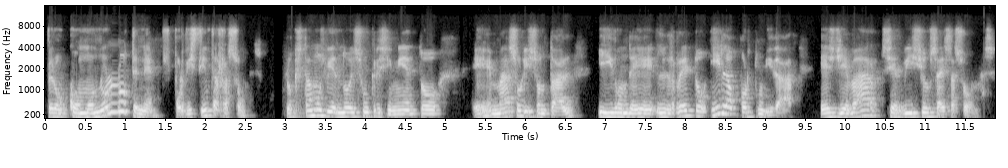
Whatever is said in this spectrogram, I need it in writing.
pero como no lo tenemos por distintas razones, lo que estamos viendo es un crecimiento eh, más horizontal y donde el reto y la oportunidad es llevar servicios a esas zonas.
